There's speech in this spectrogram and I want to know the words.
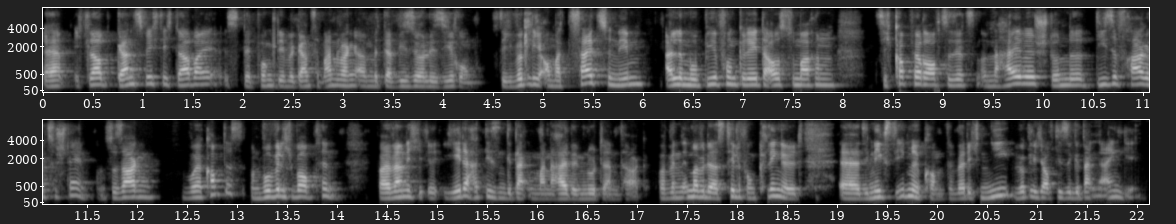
Äh, ich glaube, ganz wichtig dabei ist der Punkt, den wir ganz am Anfang haben mit der Visualisierung. Sich wirklich auch mal Zeit zu nehmen, alle Mobilfunkgeräte auszumachen, sich Kopfhörer aufzusetzen und eine halbe Stunde diese Frage zu stellen und zu sagen, woher kommt es und wo will ich überhaupt hin? Weil wenn nicht, jeder hat diesen Gedanken mal eine halbe Minute am Tag. Aber wenn immer wieder das Telefon klingelt, äh, die nächste E-Mail kommt, dann werde ich nie wirklich auf diese Gedanken eingehen.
